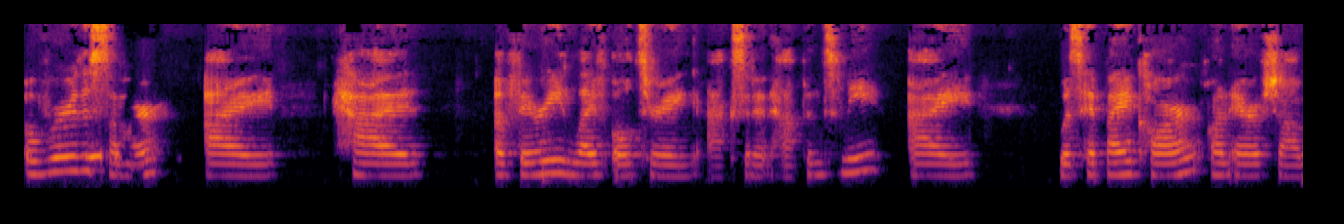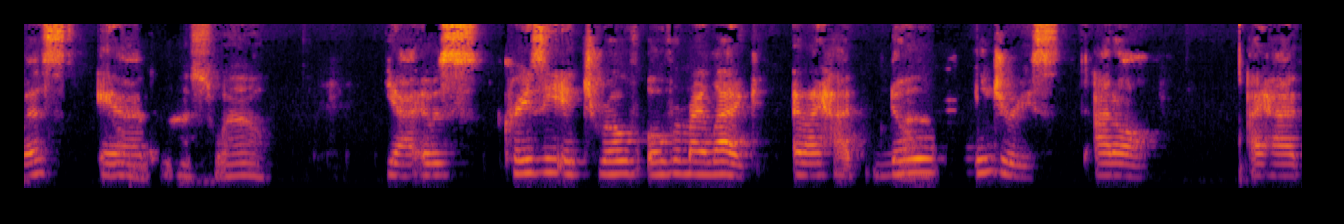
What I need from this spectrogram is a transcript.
over the summer, I had a very life altering accident happen to me. I was hit by a car on Erev Shabbos, oh and oh gosh, wow, yeah, it was crazy. It drove over my leg, and I had no wow. injuries at all. I had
